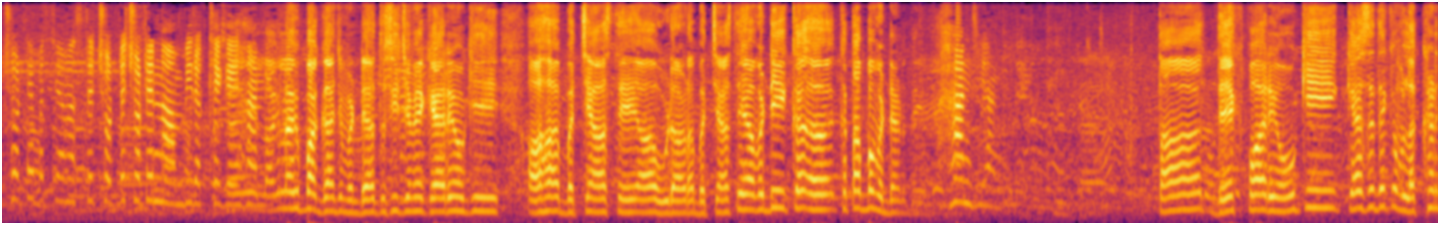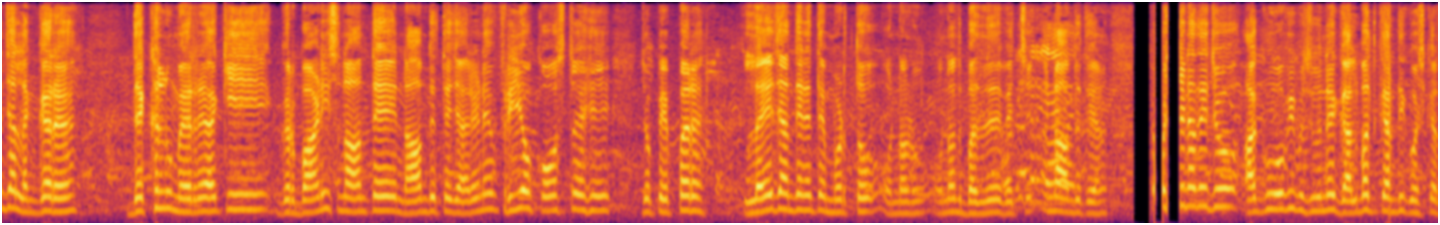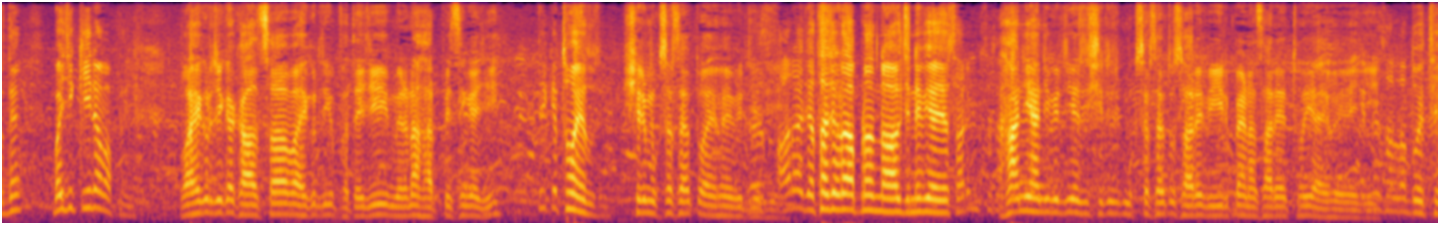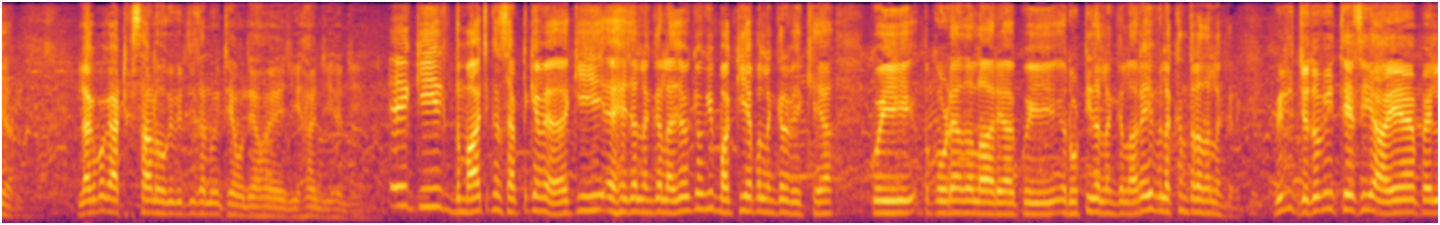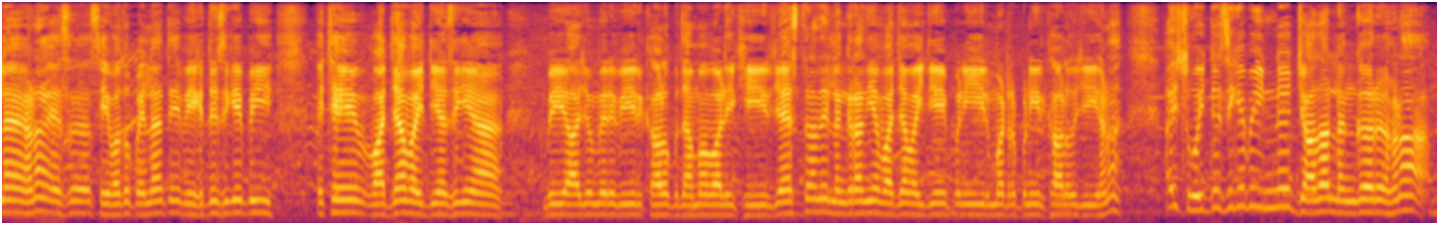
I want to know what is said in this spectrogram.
ਛੋਟੇ ਬੱਚਿਆਂ ਵਾਸਤੇ ਛੋਟੇ ਛੋਟੇ ਨਾਮ ਵੀ ਰੱਖੇ ਗਏ ਹਨ। ਅਲੱਗ-ਅਲੱਗ ਭਾਗਾਂ 'ਚ ਵੰਡਿਆ ਤੁਸੀਂ ਜਿਵੇਂ ਕਹਿ ਰਹੇ ਹੋ ਕਿ ਆਹ ਬੱਚਿਆਂ ਵਾਸਤੇ ਆਹ ਊੜਾ-ਆੜਾ ਬੱਚਿਆਂ ਵਾਸਤੇ ਆ ਵੱਡੀ ਕ- ਅ, ਕਿਤਾਬਾਂ ਵੰਡਣ ਦੇ। ਹਾਂਜੀ ਹਾਂਜੀ। ਤਾਂ ਦੇਖ ਪਾ ਰਹੇ ਹੋ ਕਿ ਕੈਸੇ ਦੇ ਇੱਕ ਵਿਲੱਖਣ ਜਿਹਾ ਲੰਗਰ ਦੇਖਣ ਨੂੰ ਮਿਲ ਰਿਹਾ ਕਿ ਗੁਰਬਾਣੀ ਸੁਣਾਉਣ ਤੇ ਨਾਮ ਦਿੱਤੇ ਜਾ ਰਹੇ ਨੇ। ਫ੍ਰੀ ਆਫ ਕਾਸਟ ਇਹ ਜੋ ਪੇਪਰ ਲਏ ਜਾਂਦੇ ਨੇ ਤੇ ਮੁੜ ਤੋਂ ਉਹਨਾਂ ਨੂੰ ਉਹਨਾਂ ਦੇ ਬਦਲੇ ਦੇ ਵਿੱਚ ਇਨਾਮ ਦਿੱਤੇ ਜਾਣ। ਕੁਝ ਇਹਨਾਂ ਦੇ ਜੋ ਆਗੂ ਉਹ ਵੀ ਮੌਜੂਦ ਨੇ ਗੱਲਬਾਤ ਕਰਨ ਦੀ ਕੋਸ਼ਿਸ਼ ਕਰਦੇ ਆ। ਬਾਈ ਜੀ ਕੀ ਨਾਮ ਆਪਣਾ ਜੀ? ਵਾਹਿਗੁਰੂ ਜੀ ਕਾ ਖਾਲਸਾ ਵਾਹਿਗੁਰੂ ਜੀ ਕੀ ਫਤਿਹ ਜੀ। ਮੇਰਾ ਨਾਮ ਹਰਪ੍ਰੀਤ ਸਿੰਘ ਹੈ ਜੀ। ਤੇ ਕਿੱਥੋਂ ਆਏ ਤੁਸੀਂ? ਸ਼੍ਰੀ ਮੁਕਤਸਰ ਸਾਹਿਬ ਤੋਂ ਆਏ ਹੋਏ ਵੀਰ ਜੀ ਸਾਰਾ ਜਥਾ ਜਿਹੜਾ ਆਪਣਾ ਨਾਲ ਜਿੰਨੇ ਵੀ ਆਏ ਸਾਰੇ ਹਾਂਜੀ ਹਾਂਜੀ ਵੀਰ ਜੀ ਅਸੀਂ ਸ਼੍ਰੀ ਮੁਕਤਸਰ ਸਾਹਿਬ ਤੋਂ ਸਾਰੇ ਵੀਰ ਭੈਣਾਂ ਸਾਰੇ ਇੱਥੋਂ ਹੀ ਆਏ ਹੋਏ ਆ ਜੀ। ਸਾਲਾਂ ਤੋਂ ਇੱਥੇ ਆ ਰਹੇ ਲਗਭਗ 8 ਸਾਲ ਹੋ ਗਏ ਵੀਰ ਜੀ ਸਾਨੂੰ ਇੱਥੇ ਆਉਂਦਿਆਂ ਹੋਏ ਜੀ। ਹਾਂਜੀ ਹਾਂਜੀ। ਇਹ ਕੀ ਦਿਮਾਗ 'ਚ ਕਨਸੈਪਟ ਕਿਵੇਂ ਆਇਆ ਕਿ ਇਹੋ ਜਿਹਾ ਲੰਗਰ ਲਾ ਜਾਓ? ਕਿਉਂਕਿ ਬਾਕੀ ਆਪਾਂ ਲੰਗਰ ਵੇਖਿਆ ਕੋਈ ਪਕੌੜਿਆਂ ਦਾ ਲਾ ਰਿਹਾ ਕੋਈ ਰੋਟੀ ਦਾ ਲੰਗਰ ਲਾ ਰਿਹਾ ਇਹ ਵਿਲੱਖਣ ਤਰ੍ਹਾਂ ਦਾ ਲੰਗਰ ਹੈ। ਵੀਰ ਜੀ ਜਦੋਂ ਵੀ ਇੱਥੇ ਅਸੀਂ ਆਏ ਆ ਪਹਿਲਾਂ ਹਨਾ ਇਸ ਸੇਵਾ ਤੋਂ ਪਹਿਲਾਂ ਤੇ ਵੇਖਦੇ ਸੀਗੇ ਵੀ ਇੱਥੇ ਆਵਾਜ਼ਾਂ ਵੱਜਦੀਆਂ ਸੀਗੀਆਂ ਵੀ ਆਜੋ ਮੇਰੇ ਵੀਰ ਖਾ ਲਓ ਬਦਾਮਾਂ ਵਾਲੀ ਖੀਰ ਜਾਂ ਇਸ ਤਰ੍ਹਾਂ ਦੇ ਲੰਗਰਾਂ ਦੀਆਂ ਆਵਾਜ਼ਾਂ ਵੱਜਦੀਆਂ ਸੀ, ਪਨੀਰ ਮਟਰ ਪਨੀਰ ਖਾ ਲਓ ਜੀ ਹਨਾ। ਅਸੀਂ ਸੋਚਦੇ ਸੀਗੇ ਵੀ ਇੰਨੇ ਜ਼ਿਆਦਾ ਲੰਗਰ ਹਨਾ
